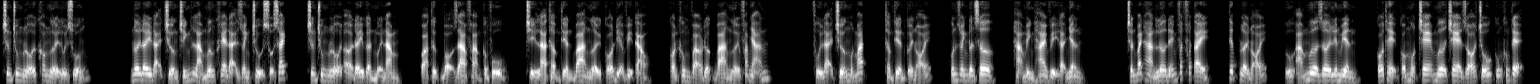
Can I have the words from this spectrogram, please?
trương trung lỗi không người lui xuống. Nơi đây đại trướng chính là mương khe đại doanh chủ sổ sách, trương trung lỗi ở đây gần mười năm, quả thực bỏ ra phàm công phu, chỉ là thẩm thiền ba người có địa vị cao, còn không vào được ba người pháp nhãn. Phủi đại trướng một mắt, thẩm thiền cười nói, quân doanh đơn sơ hạ mình hai vị đại nhân. Trần bách hàn lơ đến phất phất tay, tiếp lời nói, ưu ám mưa rơi liên miên, có thể có một che mưa che gió chỗ cũng không tệ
